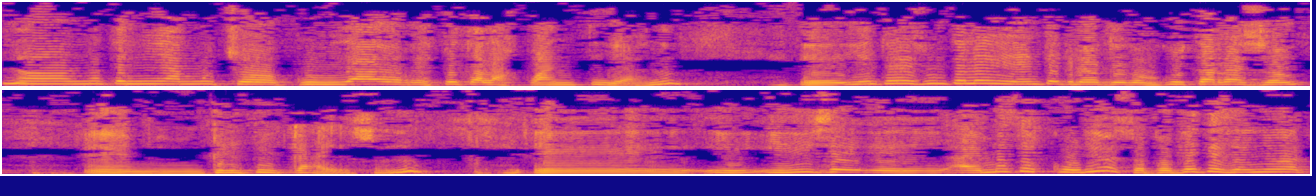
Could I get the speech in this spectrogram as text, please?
no, no tenía mucho cuidado respecto a las cuantías, ¿no? Eh, y entonces un televidente, creo que con justa razón, eh, critica eso, ¿no? Eh, y, dice, además es curioso, porque este señor,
